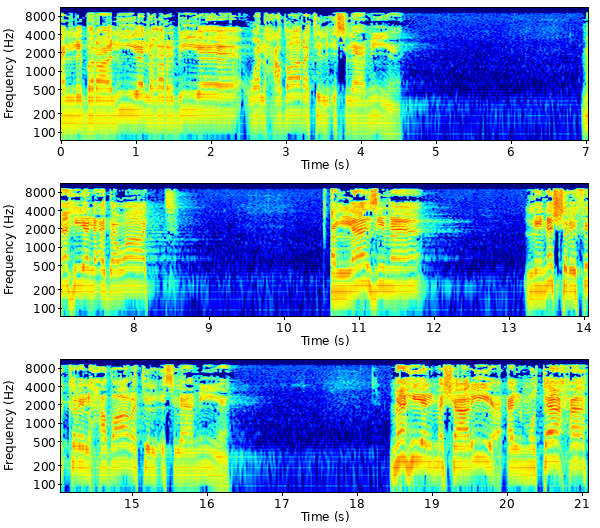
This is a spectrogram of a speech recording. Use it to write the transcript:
الليبرالية الغربية والحضارة الإسلامية. ما هي الأدوات اللازمة لنشر فكر الحضارة الإسلامية؟ ما هي المشاريع المتاحة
